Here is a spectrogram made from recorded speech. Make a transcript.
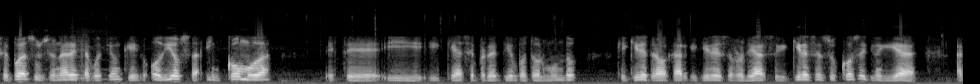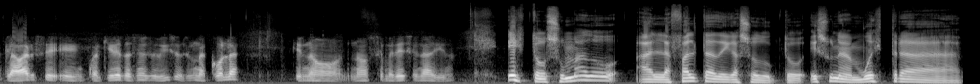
se pueda solucionar esta cuestión que es odiosa, incómoda, este, y, que hace perder tiempo a todo el mundo que quiere trabajar, que quiere desarrollarse, que quiere hacer sus cosas y tiene que ir a, clavarse en cualquier estación de servicio, hacer una cola que no, no se merece nadie. ¿no? Esto, sumado a la falta de gasoducto, ¿es una muestra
